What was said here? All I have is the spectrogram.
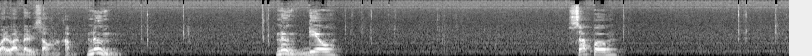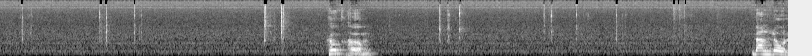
ปริวัติแบบที่สองนะครับหนึ่งหนึ่งเดียวสเปิม ฮึกเหิมด้านดุน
